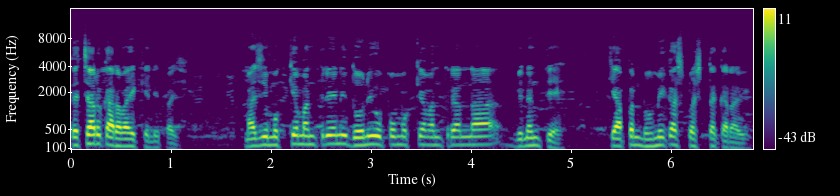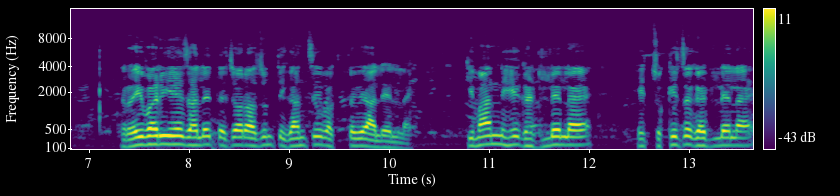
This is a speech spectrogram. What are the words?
त्याच्यावर कारवाई केली पाहिजे. माझी मुख्यमंत्री आणि दोन्ही उपमुख्यमंत्र्यांना विनंती आहे की आपण भूमिका स्पष्ट करावी. रविवारी हे झाले त्याच्यावर अजून तिघांचंही वक्तव्य आलेलं नाही. किमान हे घडलेलं आहे हे चुकीचं घडलेलं आहे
